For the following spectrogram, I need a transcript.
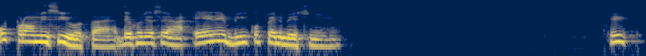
वो प्रॉमिस ही होता है। देखो जैसे यहाँ ए ने बी को पेन बेचनी है। ठीक?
